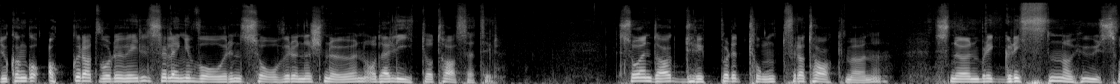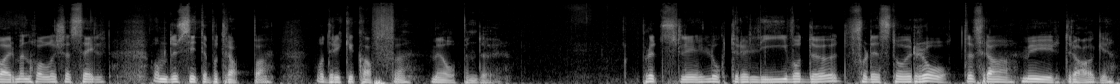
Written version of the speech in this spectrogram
Du kan gå akkurat hvor du vil, så lenge våren sover under snøen og det er lite å ta seg til. Så en dag drypper det tungt fra takmøene. Snøen blir glissen, og husvarmen holder seg selv om du sitter på trappa og drikker kaffe med åpen dør. Plutselig lukter det liv og død, for det står råte fra myrdraget.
